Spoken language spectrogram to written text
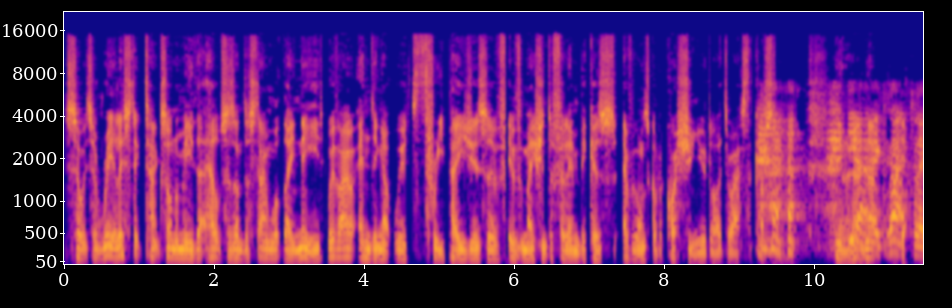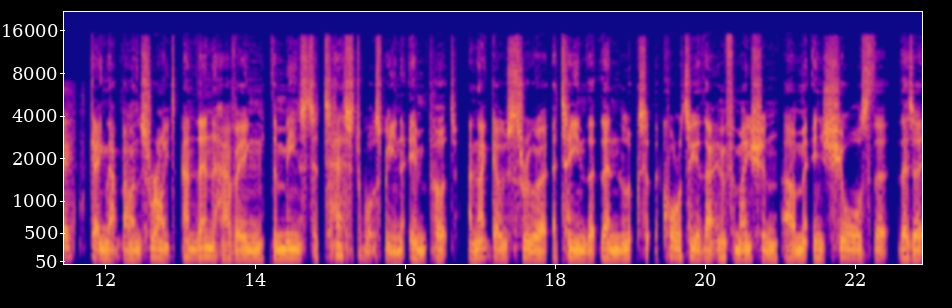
So it's a realistic taxonomy that helps us understand what they need without ending up with three pages of information to fill in because everyone's got a question you'd like to ask the customer. you know, yeah, that, exactly. Yeah, getting that balance right, and then having the means to test what's been input. And that goes through a, a team that then looks at the quality of that information, um, ensures that there's a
